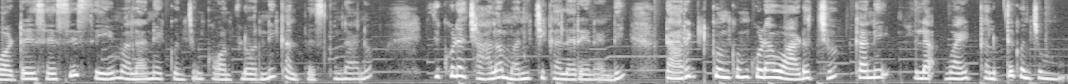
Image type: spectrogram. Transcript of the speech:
వాటర్ వేసేసి సేమ్ అలానే కొంచెం కార్న్ఫ్లోర్ని కలిపేసుకున్నాను. ఇది కూడా చాలా మంచి కలరేనండి. డైరెక్ట్ కుంకుమ కూడా వాడొచ్చు కానీ ఇలా వైట్ కలిపితే కొంచెం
